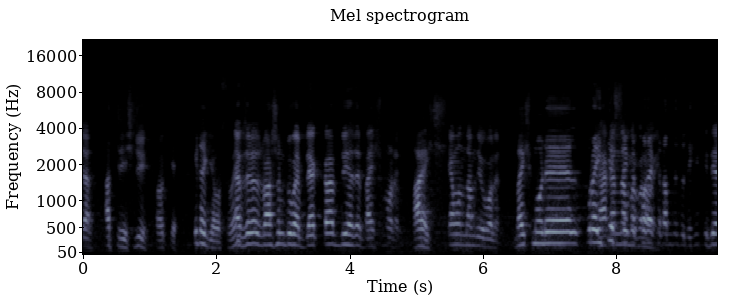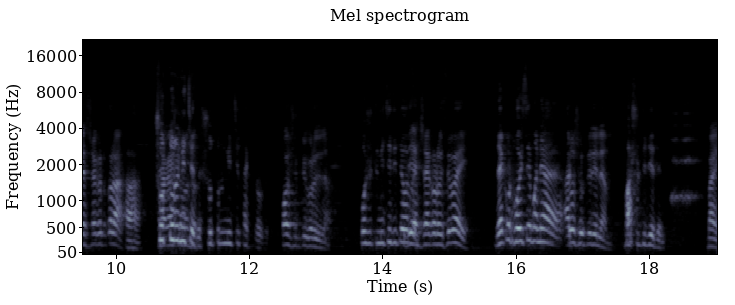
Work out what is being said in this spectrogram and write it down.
জান আটত্রিশ। জি। ওকে এটা কি অবস্থা ভাই? ভার্সন টু ভাই ব্ল্যাক কালার দুই হাজার বাইশ মডেল বাইশ। কেমন দাম দিব বলেন? বাইশ মডেল পুরো ইতিহাস রেকর্ড করা একটা দাম দেন তো দেখি। ইতিহাস রেকর্ড করা? হ্যাঁ সত্তরের কেমন নিচে দাম? সত্তরের নিচে থাকতে হবে। পঁয়ষট্টি করে দিলাম। পঁয়ষট্টি নিচে দিতে হবে? ইতিহাস রেকর্ড ভাই? রেকর্ড মানে চৌষট্টি দিলাম। বাষট্টি দিয়ে দেন। ভাই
